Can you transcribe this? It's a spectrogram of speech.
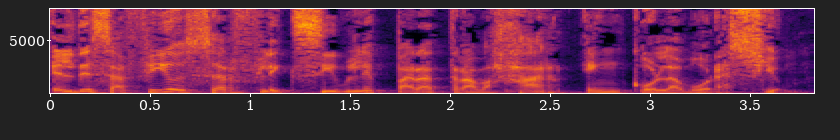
El desafío es ser flexible para trabajar en colaboración.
